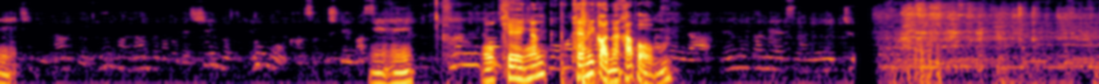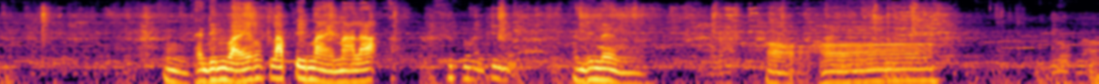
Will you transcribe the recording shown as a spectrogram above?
อืมอือฮึโอเค งั้นแค่นี้ก่อนนะครับผมอืมแผ่นดินไหวรับปีใหม่มาแล้ว วันที่หนึ่งอันที่หนึ่งอ๋ออ๋อโลกแล้ว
